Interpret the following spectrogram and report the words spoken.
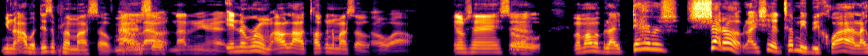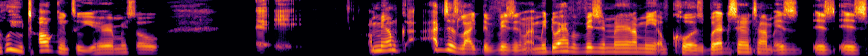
you know, I would discipline myself, man. Out So loud, not in your head. in the room, out loud, talking to myself. oh wow. You know what I'm saying? So my mama be like, Darius, shut up. Like she'll tell me be quiet. Like who you talking to? You hear me? So eh, eh, I mean, I'm I just like the vision. I mean, do I have a vision, man? I mean, of course, but at the same time, is is is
